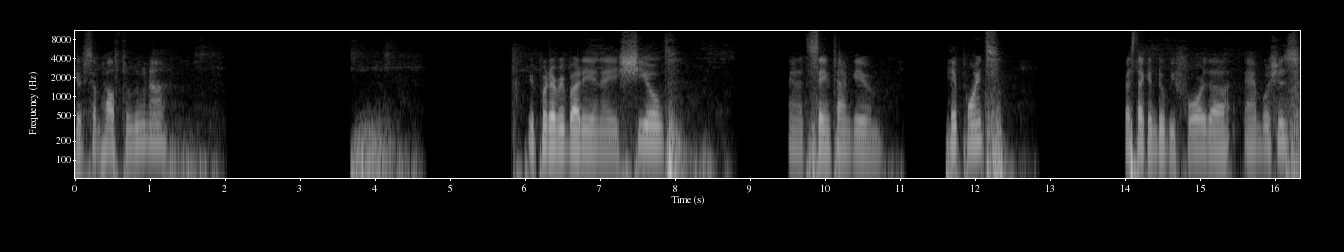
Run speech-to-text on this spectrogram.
Give some health to Luna. We put everybody in a shield and at the same time gave him hit points. Best I can do before the ambushes.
